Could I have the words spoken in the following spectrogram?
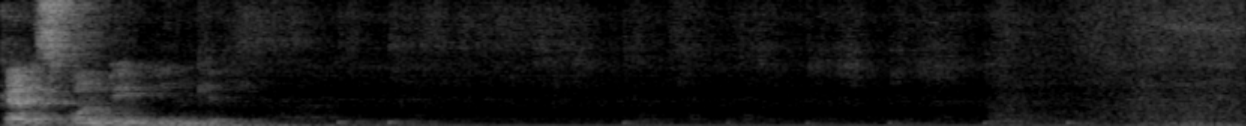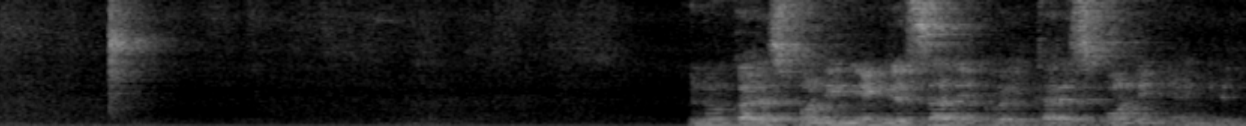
corresponding angle you know corresponding angles are equal corresponding angle.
